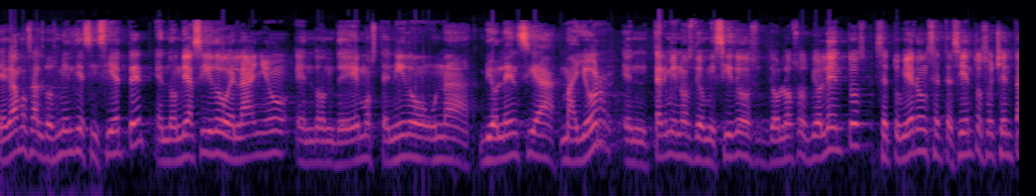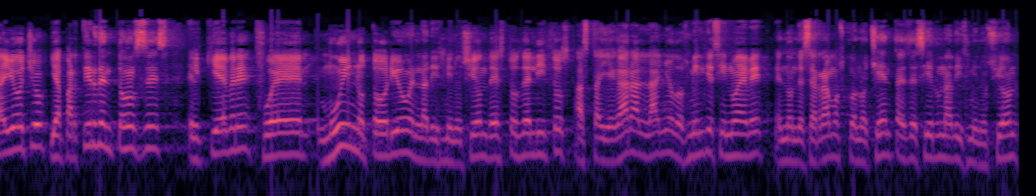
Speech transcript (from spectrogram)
Llegamos al 2017, en donde ha sido el año en donde hemos tenido una violencia mayor en términos de homicidios dolosos violentos. Se tuvieron 788 y a partir de entonces el quiebre fue muy notorio en la disminución de estos delitos hasta llegar al año 2019, en donde cerramos con 80, es decir, una disminución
